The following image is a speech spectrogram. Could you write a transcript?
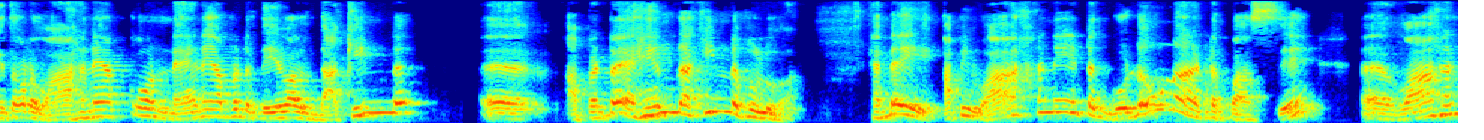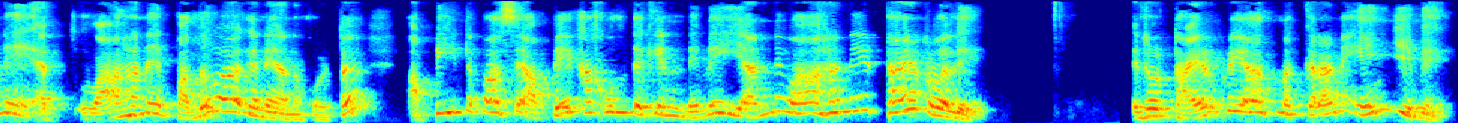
එතකොට වාහනයක් ඕනේ නැහැනේ අපිට දේවල් දකින්න අපිට ඇහෙන් දකින්න පුළුවන්. හැබැයි අපි වාහනයට ගොඩ වුණාට පස්සේ වාහනේ වාහනේ පදවාගෙන යනකොට අපි ඊට පස්සේ අපේ කකුල් දෙකෙන් නෙමෙයි යන්නේ වාහනේ ටයර් වලින්. ඒතකොට ටයර් ක්‍රියාත්මක කරන්නේ එන්ජිමේ.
